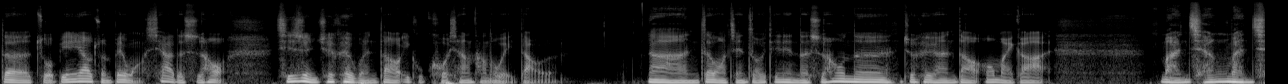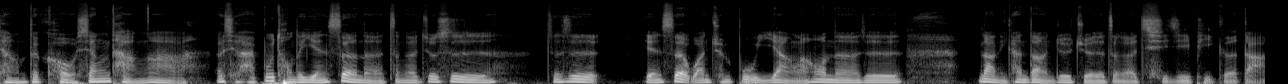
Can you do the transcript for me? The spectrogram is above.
的左边要准备往下的时候。其实你就可以闻到一股口香糖的味道了。那你再往前走一点点的时候呢，就可以看到，Oh my God，满墙满墙的口香糖啊，而且还不同的颜色呢，整个就是，就是颜色完全不一样。然后呢，就是让你看到，你就觉得整个起鸡皮疙瘩。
